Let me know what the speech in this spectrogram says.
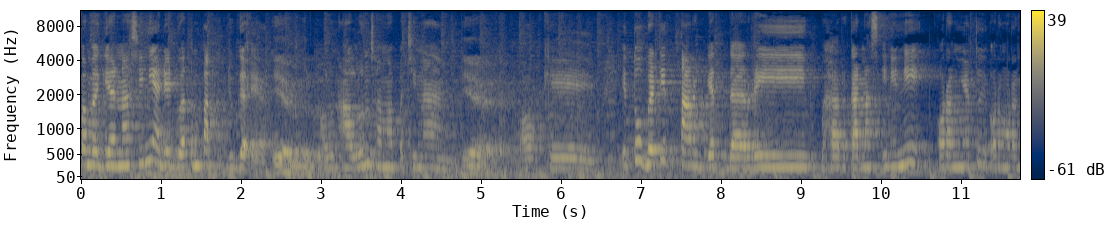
pembagian nasi ini ada dua tempat juga ya? Iya betul betul. Alun-alun sama pecinan. Iya. Oke. Itu berarti target dari Harkanas ini nih orangnya tuh orang-orang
